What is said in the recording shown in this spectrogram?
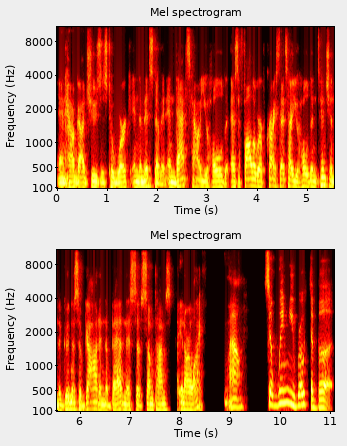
and how God chooses to work in the midst of it. And that's how you hold, as a follower of Christ, that's how you hold in tension the goodness of God and the badness of sometimes in our life. Wow. So, when you wrote the book,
